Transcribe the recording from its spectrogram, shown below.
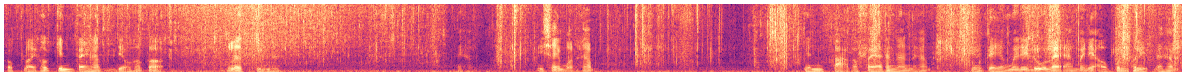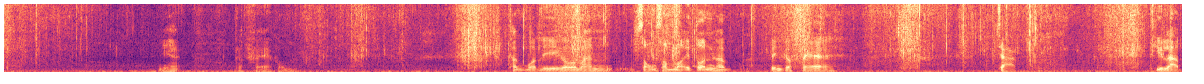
ก็ปล่อยเขากินไปครับ เดี๋ยวเขาก็เลิกกินนะนะครับ นี่ใช่หมดครับ เป็นป่ากาแฟทั้งนั้นนะครับเพียงแต่ยังไม่ได้ดูแลไม่ได้เอาผลผลิตนะครับนี่ฮะกาแฟผม ทั้งหมดนี่ก็ประมาณสองสามร้อยต้นครับ เป็นกาแฟ จากที่ราบ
